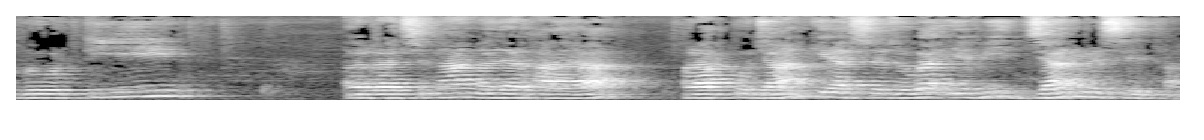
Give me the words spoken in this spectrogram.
प्रोटीन रचना नज़र आया और आपको जान के आश्चर्य होगा, ये भी जन्म से था।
